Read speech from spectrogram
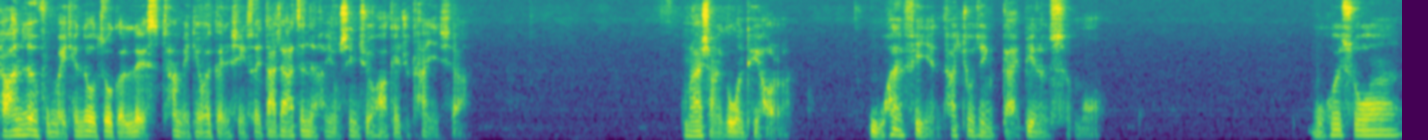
台湾政府每天都有做个 list，它每天会更新，所以大家真的很有兴趣的话，可以去看一下。我们来想一个问题好了，武汉肺炎它究竟改变了什么？我会说。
